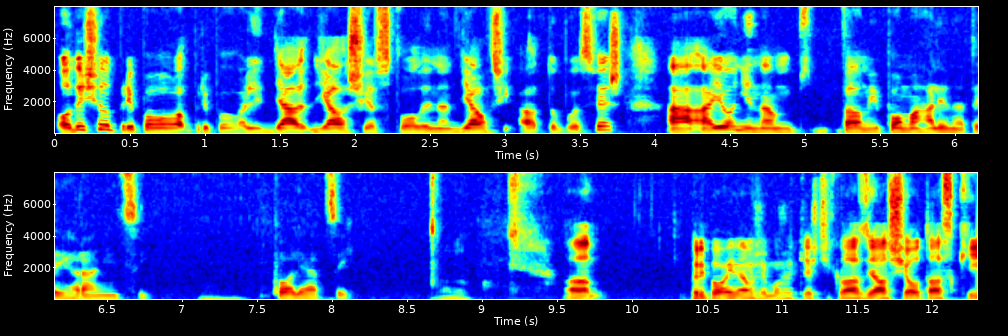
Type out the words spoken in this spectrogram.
odišiel, pripravovali ďal, ďalšie stôly na ďalší autobus, vieš, a aj oni nám veľmi pomáhali na tej hranici, Poliaci. Pripomínam, že môžete ešte klásť ďalšie otázky,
